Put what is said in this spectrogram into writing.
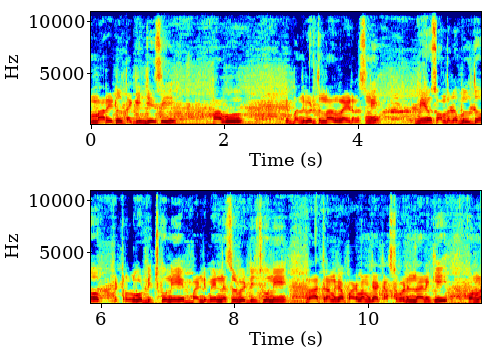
ఉన్న రేట్లు తగ్గించేసి మాకు ఇబ్బంది పెడుతున్నారు రైడర్స్ని. మేము సొంత డబ్బులతో పెట్రోల్ కొట్టించుకొని బండి మెయింటెనెన్స్లు పెట్టించుకొని రాత్రనక పగలనక కష్టపడిన దానికి ఉన్న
